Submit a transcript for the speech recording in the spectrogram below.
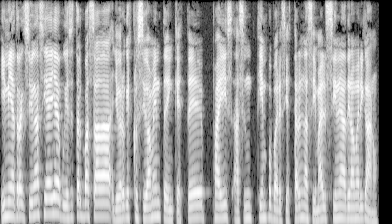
Y mi atracción hacia ella pudiese estar basada, yo creo que exclusivamente en que este país hace un tiempo parecía estar en la cima del cine latinoamericano,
